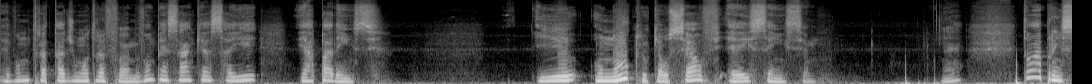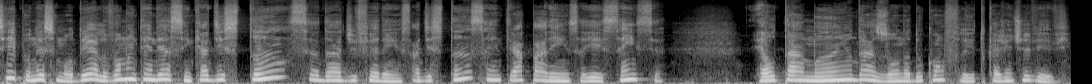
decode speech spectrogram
é, vamos tratar de uma outra forma, vamos pensar que essa aí é a aparência. E o núcleo, que é o self, é a essência. Né? Então, a princípio, nesse modelo, vamos entender assim que a distância da diferença, a distância entre a aparência e a essência é o tamanho da zona do conflito que a gente vive.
